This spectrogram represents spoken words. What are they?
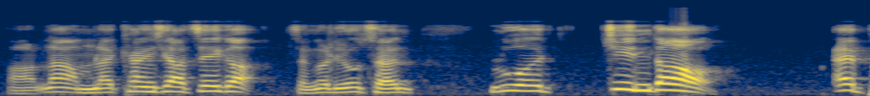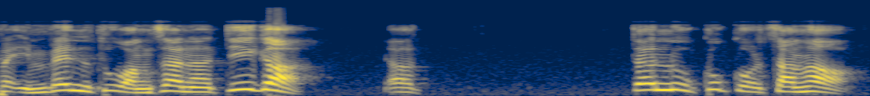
啊。那我们来看一下这个整个流程，如何进到 App invent to 网站呢？第一个要登录 Google 的账号，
